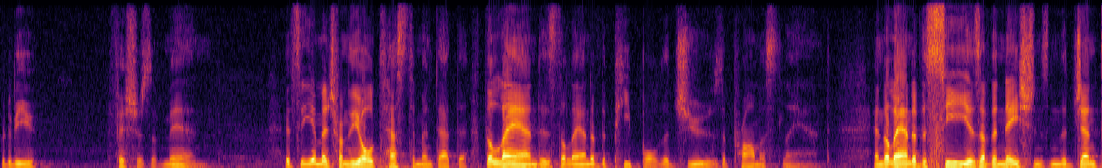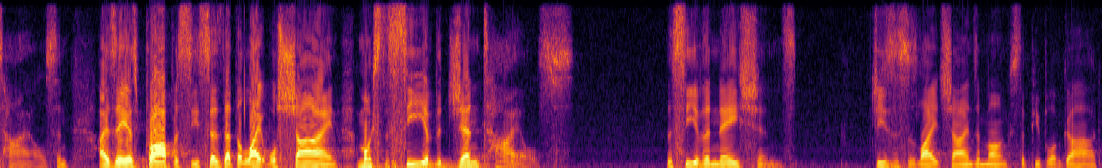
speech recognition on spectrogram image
We're to be fishers of men. It's the image from the Old Testament that the, the land is the land of the people, the Jews, the promised land. And the land of the sea is of the nations and the Gentiles. And Isaiah's prophecy says that the light will shine amongst the sea of the Gentiles, the sea of the nations. Jesus' light shines amongst the people of God,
